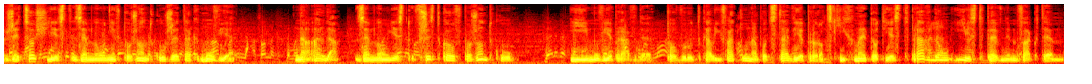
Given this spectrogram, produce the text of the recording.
że coś jest ze mną nie w porządku, że tak mówię. Na Allah, ze mną jest wszystko w porządku. I mówię prawdę. Powrót kalifatu na podstawie prorockich metod jest prawdą i jest pewnym faktem.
